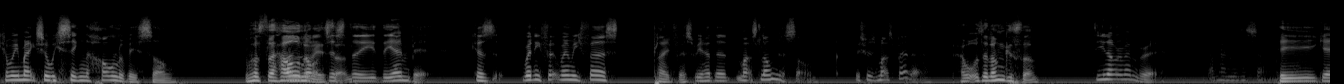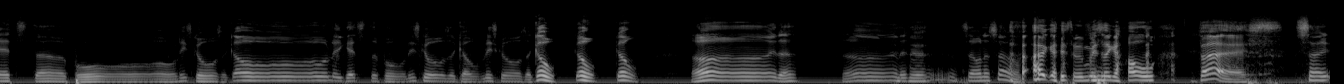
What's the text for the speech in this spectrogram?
can we make sure we sing the whole of his song? What's the whole and of his song? not just the the end bit? Because when he fir- when we first played for us, we had a much longer song, which was much better. What was the longest song? Do you not remember it? I remember the song. He gets the ball, he scores a goal. He gets the ball, he scores a goal. He scores a goal, goal, goal. Ida, Ida, so on and so on. okay, so we're missing a whole verse. So,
